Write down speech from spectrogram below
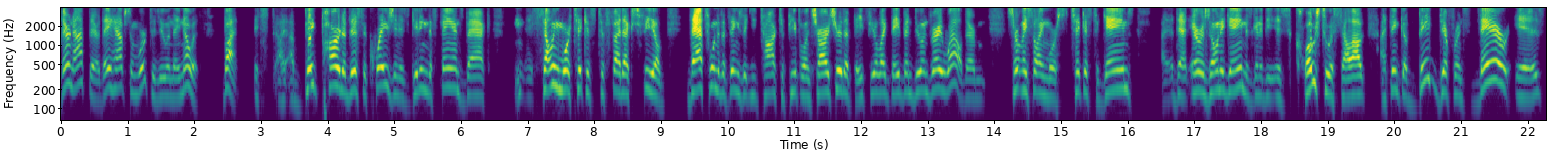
they're not there. They have some work to do and they know it. But it's a, a big part of this equation is getting the fans back selling more tickets to FedEx Field. That's one of the things that you talk to people in charge here that they feel like they've been doing very well. They're certainly selling more tickets to games. Uh, that Arizona game is going to be is close to a sellout. I think a big difference there is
